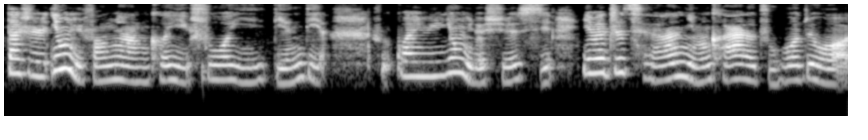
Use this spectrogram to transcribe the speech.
但是英语方面可以说一点点，关于英语的学习，因为之前你们可爱的主播对我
